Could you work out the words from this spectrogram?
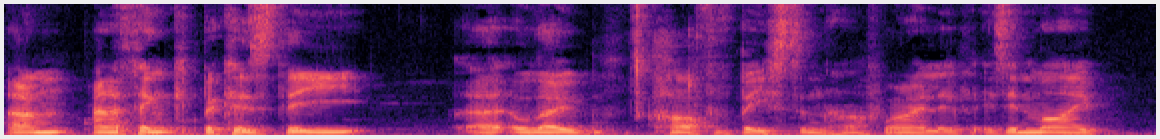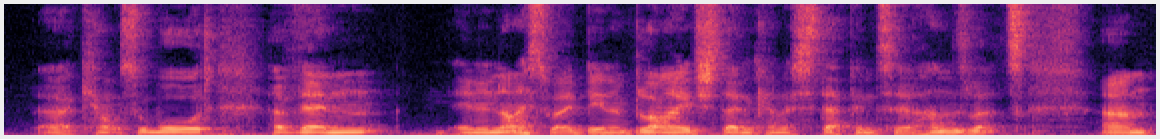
Um, and I think because the, uh, although half of Beeston, half where I live, is in my uh, council ward, have then in a nice way been obliged then kind of step into Hunslet um,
